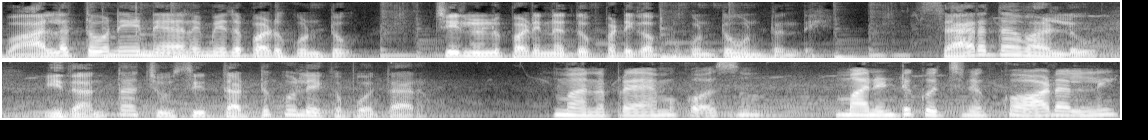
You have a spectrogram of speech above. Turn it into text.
వాళ్ళతోనే నేల మీద పడుకుంటూ చిల్లులు పడిన దుప్పటి కప్పుకుంటూ ఉంటుంది. శారద వాళ్ళు ఇదంతా చూసి తట్టుకోలేకపోతారు. మన ప్రేమ కోసం మన ఇంటికి వచ్చిన కోడల్ని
